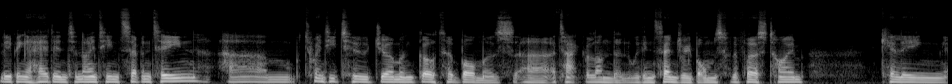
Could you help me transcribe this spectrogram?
Leaping ahead into 1917, um, 22 German Gotha bombers uh, attacked London with incendiary bombs for the first time killing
